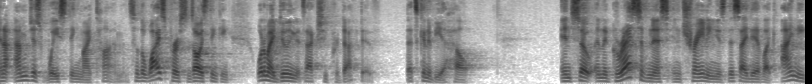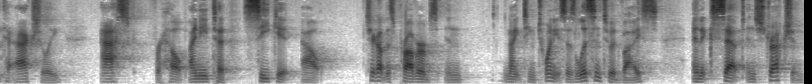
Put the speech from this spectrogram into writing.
And I'm just wasting my time. And so the wise person is always thinking, what am I doing that's actually productive? That's going to be a help. And so an aggressiveness in training is this idea of like, I need to actually ask for help. I need to seek it out. Check out this Proverbs in 1920. It says, Listen to advice and accept instruction.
